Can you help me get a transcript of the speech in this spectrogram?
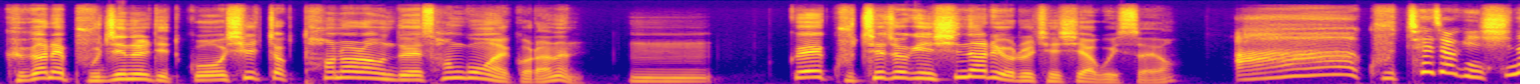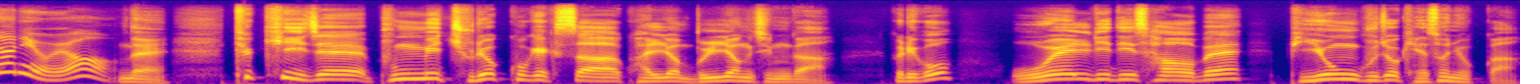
그간의 부진을 딛고 실적 턴어라운드에 성공할 거라는 음, 꽤 구체적인 시나리오를 제시하고 있어요. 아, 구체적인 시나리오요? 네, 특히 이제 북미 주력 고객사 관련 물량 증가, 그리고 OLED 사업의 비용 구조 개선 효과,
